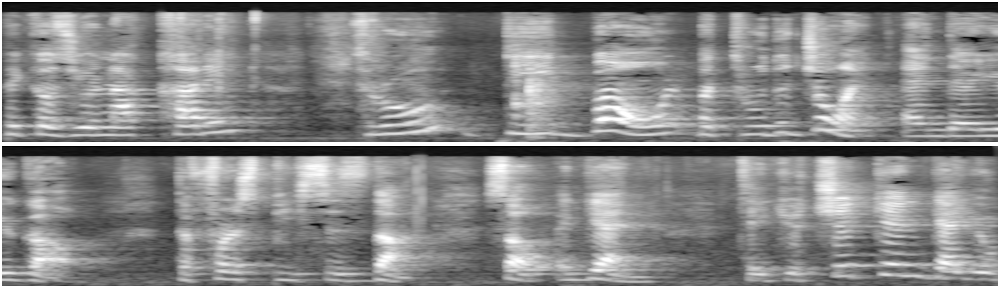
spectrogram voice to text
because you're not cutting through the bone, but through the joint. And there you go. The first piece is done. So again, take your chicken, get your,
